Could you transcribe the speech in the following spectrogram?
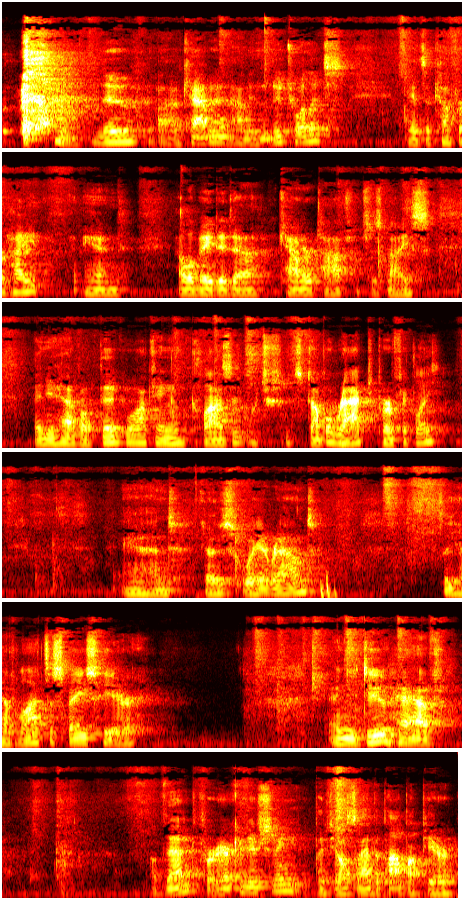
new uh, cabinet, I mean, new toilets. It's a comfort height and elevated uh, which is nice. Then you have a big walk-in closet, which is double racked perfectly and goes way around. So you have lots of space here. And you do have a vent for air conditioning, but you also have the pop-up here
